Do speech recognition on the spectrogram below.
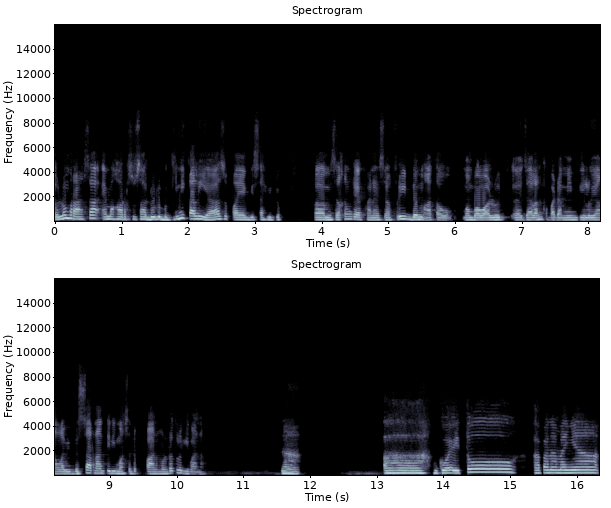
lu merasa emang harus susah dulu begini kali ya supaya bisa hidup uh, misalkan kayak financial freedom atau membawa lu uh, jalan kepada mimpi lu yang lebih besar nanti di masa depan. Menurut lu gimana? Nah, uh, gue itu apa namanya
